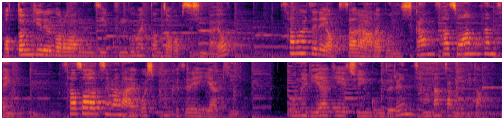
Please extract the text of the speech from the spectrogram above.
어떤 길을 걸어왔는지 궁금했던 적 없으신가요? 사물들의 역사를 알아보는 시간 사소한 탄생. 사소하지만 알고 싶은 그들의 이야기. 오늘 이야기의 주인공들은 장난감입니다.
